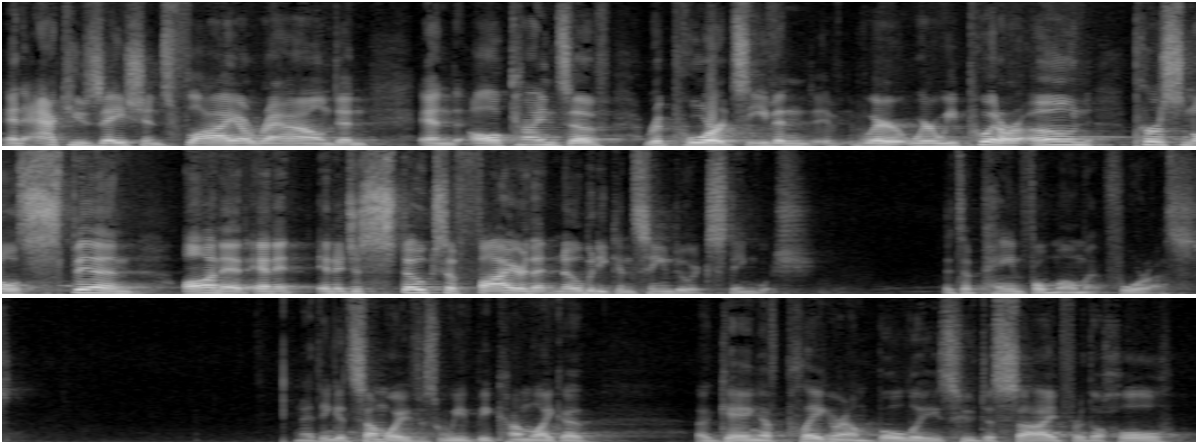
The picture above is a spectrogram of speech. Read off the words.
and accusations fly around, and, and all kinds of reports, even where, where we put our own personal spin on it, and it, and it just stokes a fire that nobody can seem to extinguish. It's a painful moment for us. And I think in some ways we've become like a, a gang of playground bullies who decide for the whole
